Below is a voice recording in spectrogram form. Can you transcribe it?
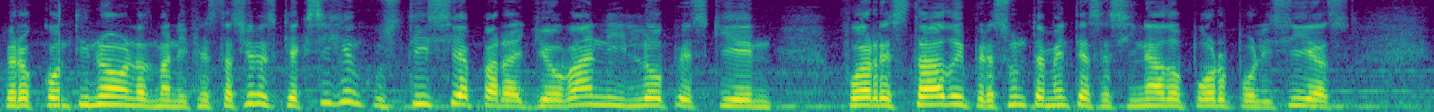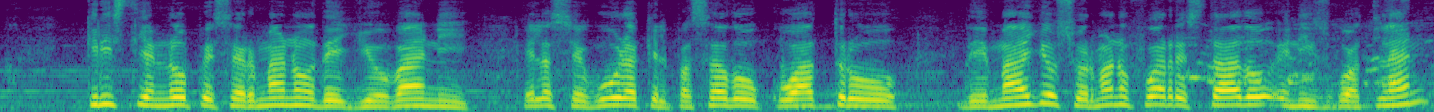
pero continuaron las manifestaciones que exigen justicia para Giovanni López, quien fue arrestado y presuntamente asesinado por policías. Cristian López, hermano de Giovanni, él asegura que el pasado 4 de mayo su hermano fue arrestado en Izhuatlán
